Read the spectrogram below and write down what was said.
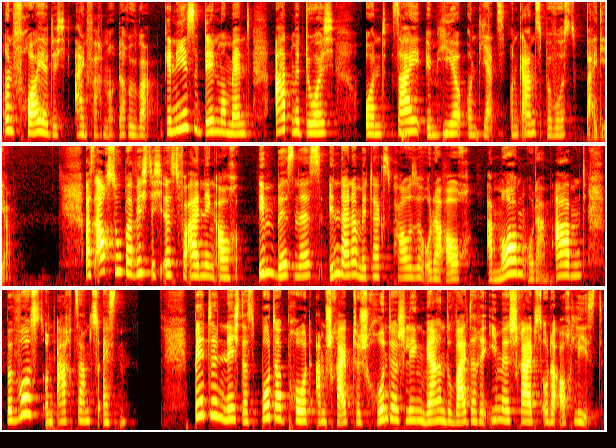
und freue dich einfach nur darüber. Genieße den Moment, atme durch und sei im Hier und Jetzt und ganz bewusst bei dir. Was auch super wichtig ist, vor allen Dingen auch im Business, in deiner Mittagspause oder auch am Morgen oder am Abend bewusst und achtsam zu essen. Bitte nicht das Butterbrot am Schreibtisch runterschlingen, während du weitere E-Mails schreibst oder auch liest.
